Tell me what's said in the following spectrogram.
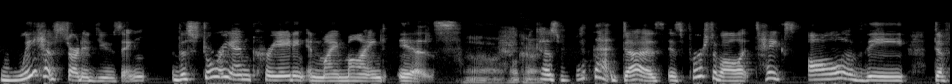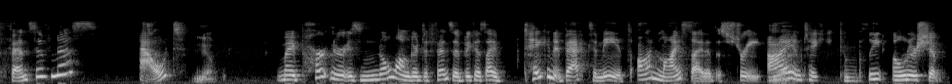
we have started using the story I'm creating in my mind is. Oh, okay. Because what that does is, first of all, it takes all of the defensiveness out. Yeah. My partner is no longer defensive because I've taken it back to me. It's on my side of the street. I am taking complete ownership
